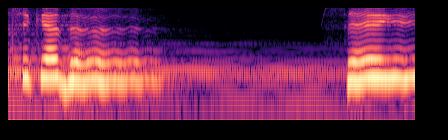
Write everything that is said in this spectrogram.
together, saying,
